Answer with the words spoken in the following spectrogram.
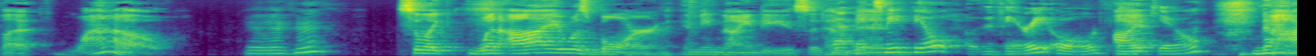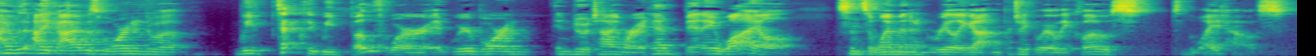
but wow hmm so like when i was born in the 90s it had That makes been- me feel very old. Thank I- you. no i was I, I was born into a we technically we both were we were born into a time where it had been a while since the women had really gotten particularly close to the white house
